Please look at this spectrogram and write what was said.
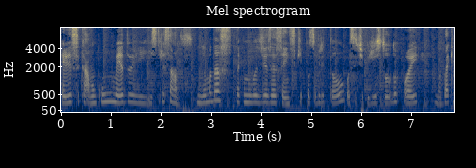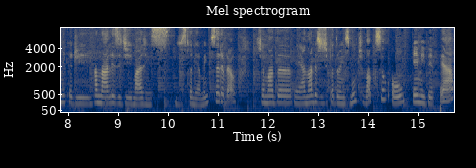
eles ficavam com medo e estressados. E uma das tecnologias recentes que possibilitou esse tipo de estudo foi uma técnica de análise de imagens de escaneamento cerebral chamada é, análise de padrões multivoxel ou MVPA,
